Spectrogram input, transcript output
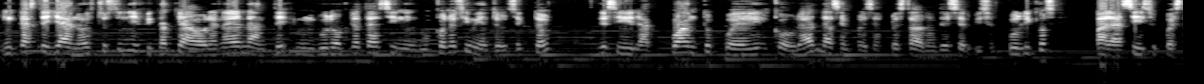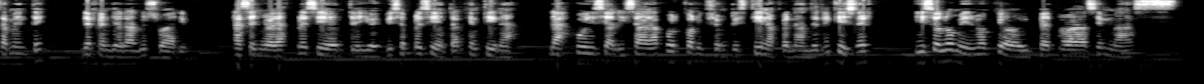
En castellano, esto significa que ahora en adelante un burócrata sin ningún conocimiento del sector decidirá cuánto pueden cobrar las empresas prestadoras de servicios públicos para así supuestamente defender al usuario. La señora presidente y hoy vicepresidenta argentina, la judicializada por corrupción Cristina Fernández de Kirchner, hizo lo mismo que hoy Petro hace más,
